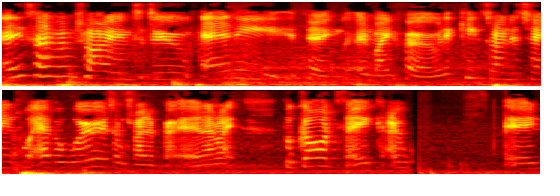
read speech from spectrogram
anytime I'm trying to do anything in my phone, it keeps trying to change whatever word I'm trying to put in. I'm like, for God's sake, I in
